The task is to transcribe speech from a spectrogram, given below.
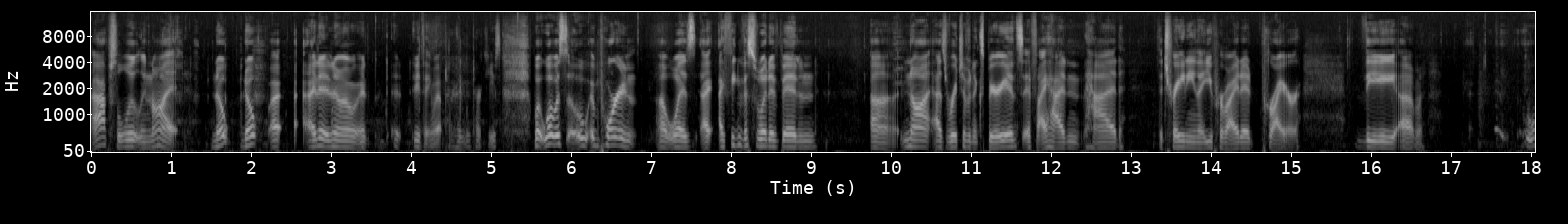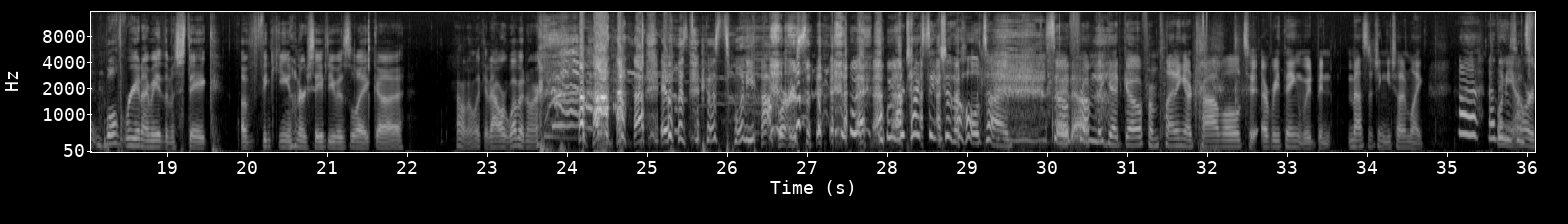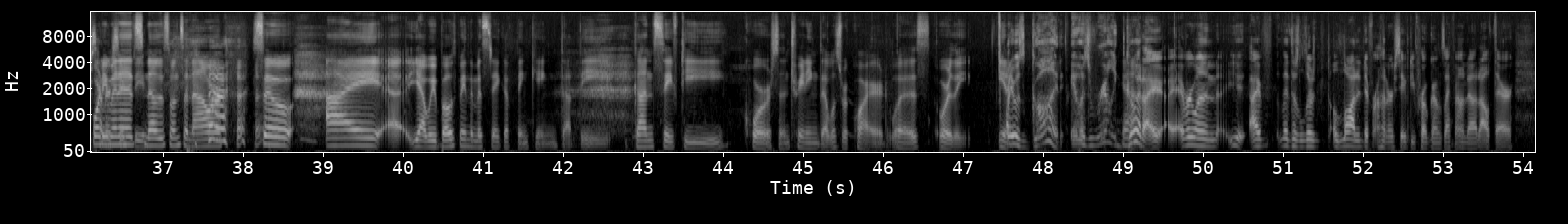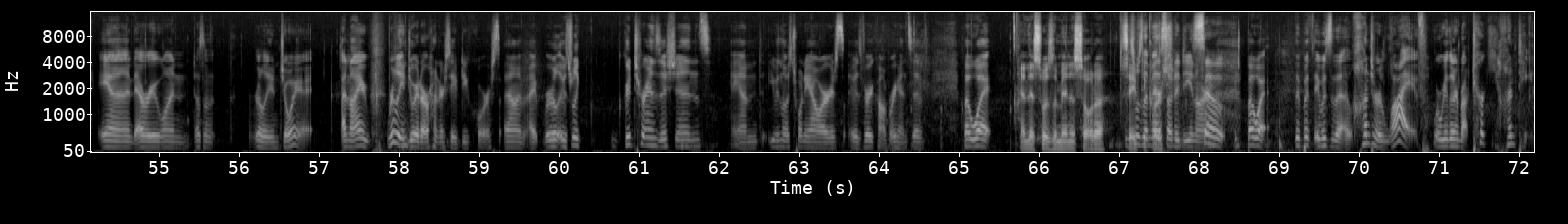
Absolutely not. Nope, nope. I, I didn't know it- it- anything about hunting turkeys. But what was so important uh, was I, I think this would have been uh, not as rich of an experience if I hadn't had the training that you provided prior. The um, both Rhea and I made the mistake of thinking hunter safety was like uh, I don't know, like an hour webinar. it was it was twenty hours. we were texting each other the whole time. So from the get go, from planning our travel to everything, we'd been messaging each other. I'm like, ah, I think 20 this one's hours, 40 minutes. No, this one's an hour. so I, uh, yeah, we both made the mistake of thinking that the gun safety course and training that was required was, or the you know, it was good. It was really Yeah. good. I, I everyone y- I've there's, there's a lot of different hunter safety programs I found out out there, and everyone doesn't really enjoy it. And I really enjoyed our hunter safety course. Um, I really, it was really good transitions, and even though it was 20 hours, it was very comprehensive. But what And this was the Minnesota safety this was the course. Minnesota DNR. So- but what? But it was the Hunter Live where we learned about turkey hunting.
